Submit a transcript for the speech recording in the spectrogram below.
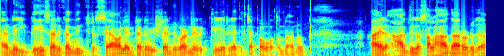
ఆయన ఈ దేశానికి అందించిన సేవలు ఏంటనే విషయాన్ని కూడా నేను క్లియర్గా అయితే చెప్పబోతున్నాను. ఆయన ఆర్థిక సలహాదారుడుగా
